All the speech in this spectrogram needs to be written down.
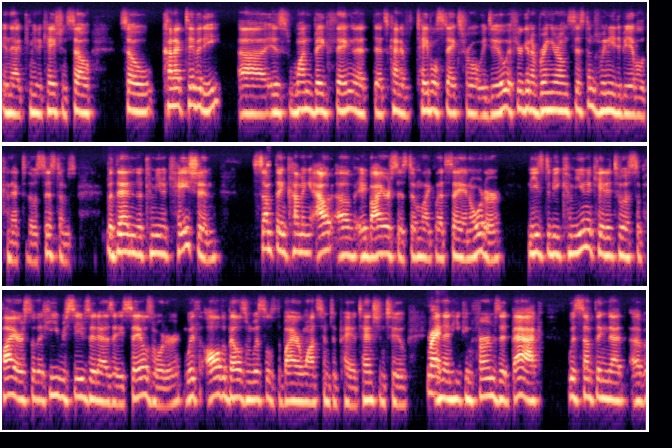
in that communication so so connectivity uh, is one big thing that that's kind of table stakes for what we do. If you're going to bring your own systems, we need to be able to connect to those systems. But then the communication, something coming out of a buyer system, like let's say an order, needs to be communicated to a supplier so that he receives it as a sales order with all the bells and whistles the buyer wants him to pay attention to. Right. And then he confirms it back with something that uh,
